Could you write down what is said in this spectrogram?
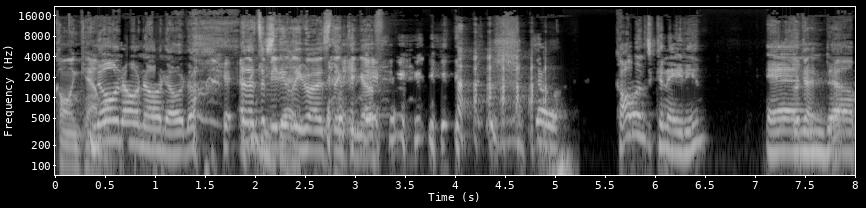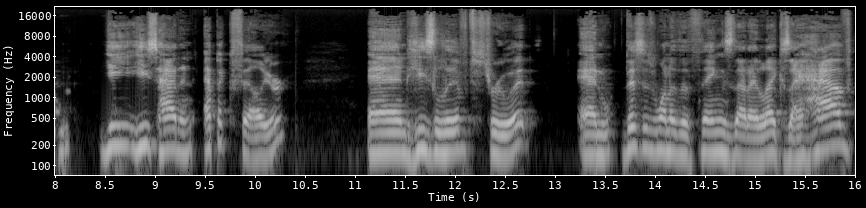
Colin Campbell. No, no, no, no, no. And that's immediately who I was thinking of. so Colin's Canadian, and Okay, yeah. um, he he's had an epic failure, and he's lived through it. And this is one of the things that I like because I have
